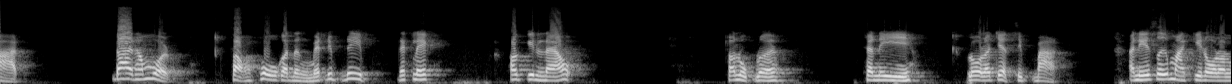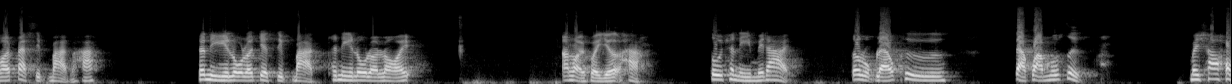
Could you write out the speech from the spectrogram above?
บาท ได้ทั้งหมดสองภูกับหนึ่งเม็ดรีบๆ เล็กๆ พอกินแล้ว สรุปเลยชะนีโลละเจ็ดสิบบาท อันนี้ซื้อมากิโลละร้อยแปดสิบาทนะคะ ชะนีโลละเจ็ดสิบาทชะนีโลละร้อยอร่อยกว่าเยอะค่ะสู้ชะนีไม่ได้ สรุปแล้วคือ จากความรู้สึก ไม่ชอบ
